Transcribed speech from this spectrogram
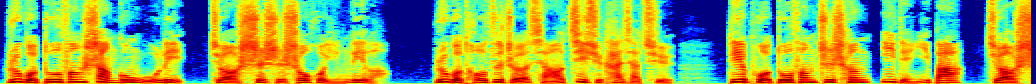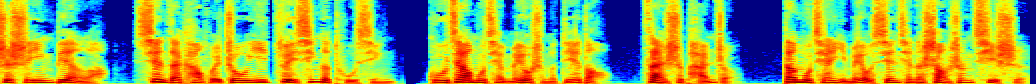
如果多方上攻无力，就要适时收获盈利了。如果投资者想要继续看下去，跌破多方支撑一点一八，就要适时应变了。现在看回周一最新的图形，股价目前没有什么跌到，暂时盘整，但目前已没有先前的上升气势，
